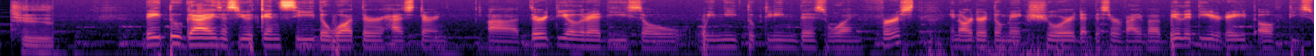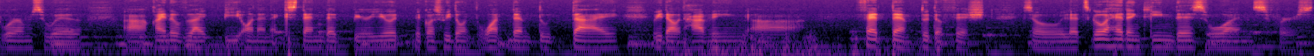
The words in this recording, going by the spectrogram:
Day 2 Day 2 guys, as you can see the water has turned uh, dirty already so we need to clean this one first in order to make sure that the survivability rate of these worms will uh, kind of like be on an extended period because we don't want them to die without having uh, fed them to the fish. So let's go ahead and clean this ones first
